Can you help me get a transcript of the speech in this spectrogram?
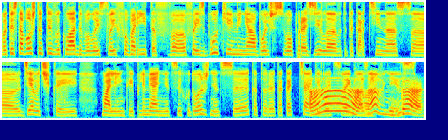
Вот из того, что ты выкладывала из своих фаворитов в Фейсбуке, меня больше всего поразила вот эта картина с э, девочкой, маленькой племянницей художницы, которая так оттягивает свои а, глаза вниз. Да,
